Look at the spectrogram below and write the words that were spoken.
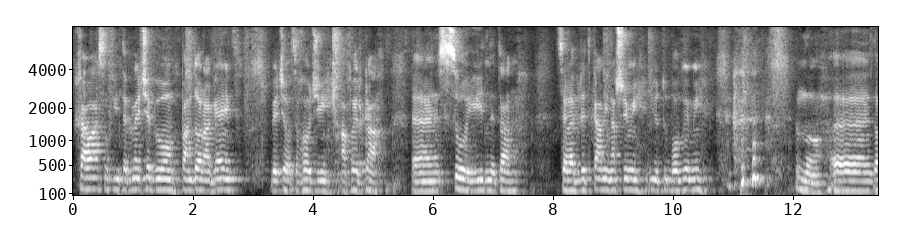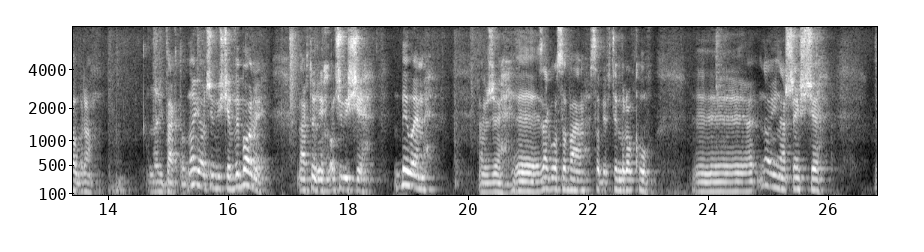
hałasu w internecie było, Pandora Gate, wiecie o co chodzi, aferka e, Su i inny tam celebrytkami naszymi YouTube'owymi. no, e, dobra. No i tak to. No i oczywiście wybory, na których oczywiście byłem. Także e, zagłosowałem sobie w tym roku. E, no i na szczęście e,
